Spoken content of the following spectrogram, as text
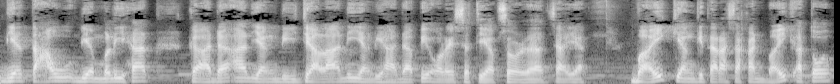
dia tahu, dia melihat keadaan yang dijalani, yang dihadapi oleh setiap saudara saya. Baik yang kita rasakan baik atau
